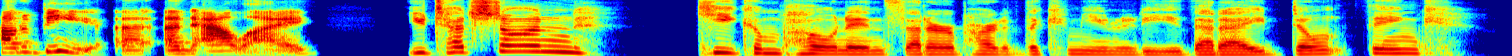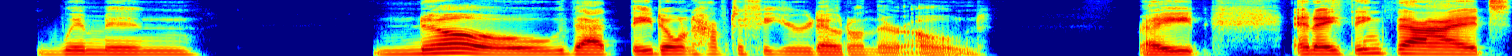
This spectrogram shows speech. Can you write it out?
how to be a, an ally. You touched on key components that are a part of the community that I don't think women know that they don't have to figure it out on their own. Right. And I think that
